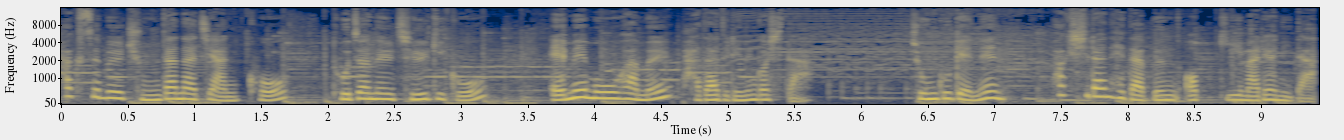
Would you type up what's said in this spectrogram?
학습을 중단하지 않고 도전을 즐기고 애매모호함을 받아들이는 것이다. 종국에는 확실한 해답은 없기 마련이다.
